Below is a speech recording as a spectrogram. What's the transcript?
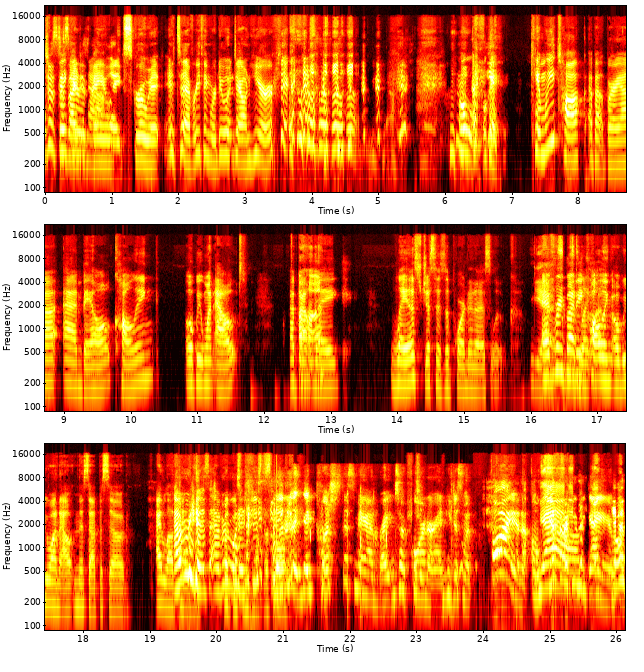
Just as I to say, like, screw it. It's everything we're doing down here. Yeah. Oh, okay. Can we talk about Breha and Bail calling Obi Wan out about Uh-huh. like Leia's just as important as Luke? Yeah. Everybody Like- calling Obi Wan out in this episode. I love Every him. everyone is just Literally, they pushed this man right into a corner, and he just went, "Fine, I'll get back in the game." I'll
